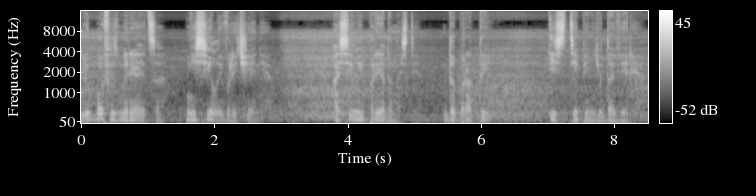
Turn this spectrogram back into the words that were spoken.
Любовь измеряется не силой влечения, а силой преданности, доброты и степенью доверия.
